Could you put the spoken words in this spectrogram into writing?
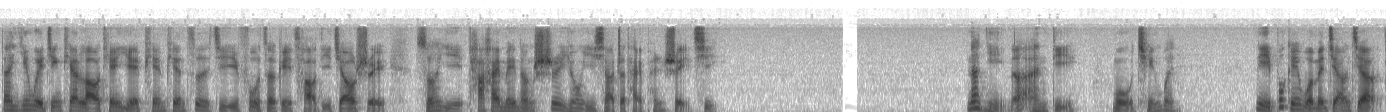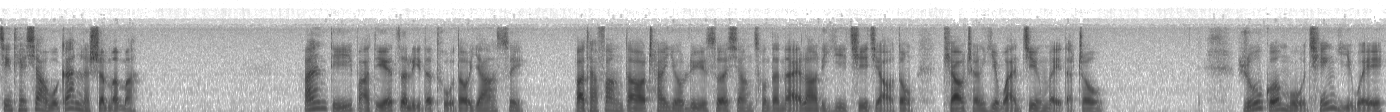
但因为今天老天爷偏偏自己负责给草地浇水，所以他还没能试用一下这台喷水器。那你呢，安迪？母亲问。你不给我们讲讲今天下午干了什么吗？安迪把碟子里的土豆压碎，把它放到掺有绿色香葱的奶酪里一起搅动，调成一碗精美的粥。如果母亲以为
